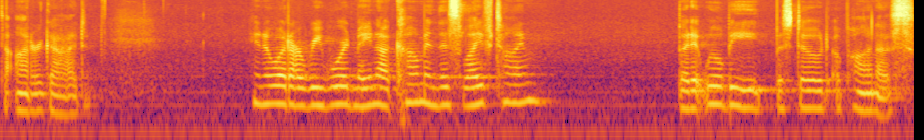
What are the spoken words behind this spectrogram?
to honor God. You know what? Our reward may not come in this lifetime, but it will be bestowed upon us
